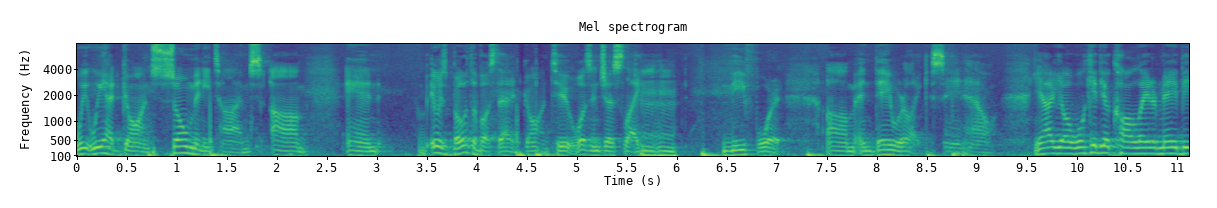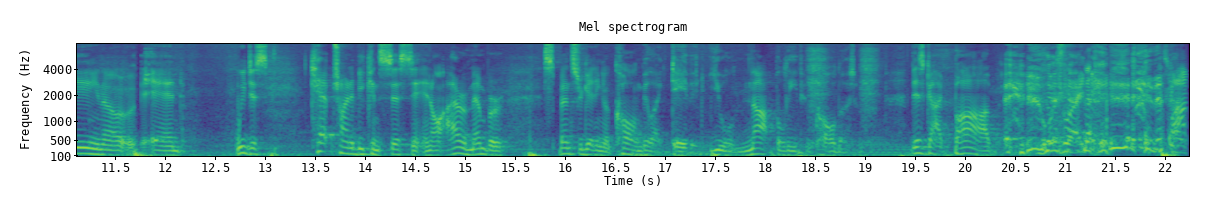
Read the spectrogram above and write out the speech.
we, we had gone so many times, um, and it was both of us that had gone too. It wasn't just like me for it. Um, and they were like saying how, yeah, yo, we'll give you a call later, maybe, you know, and we just kept trying to be consistent. And I remember Spencer getting a call and be like, David, you will not believe who called us. This guy Bob was like, this guy,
